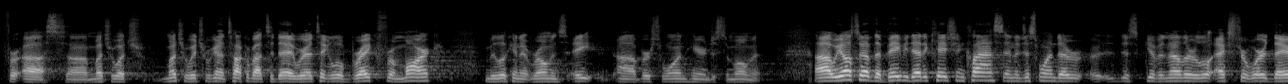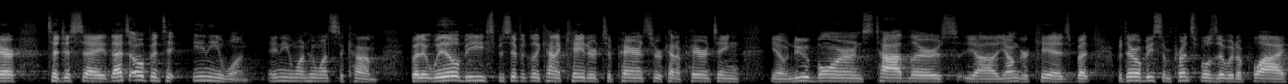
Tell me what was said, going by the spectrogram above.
for us, uh, much, of which, much of which we're going to talk about today. We're going to take a little break from Mark and be looking at Romans 8, uh, verse 1 here in just a moment. Uh, we also have the baby dedication class, and I just wanted to uh, just give another little extra word there to just say that's open to anyone, anyone who wants to come. But it will be specifically kind of catered to parents who are kind of parenting, you know, newborns, toddlers, uh, younger kids. But but there will be some principles that would apply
